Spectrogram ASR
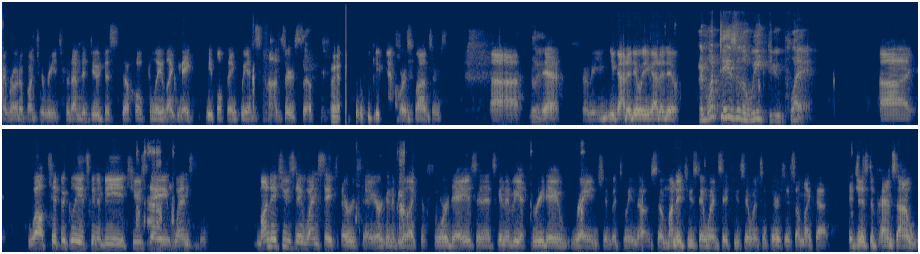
I wrote a bunch of reads for them to do just to hopefully like make people think we have sponsors so we can get more sponsors uh Really. yeah i mean you, you got to do what you got to do And what days of the week do you play? Uh, well, typically it's going to be Tuesday, Wednesday, Monday, Tuesday, Wednesday, Thursday are going to be like the four days, and it's going to be a three-day range in between those. So Monday, Tuesday, Wednesday, Tuesday, Wednesday, Thursday, something like that. It just depends on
